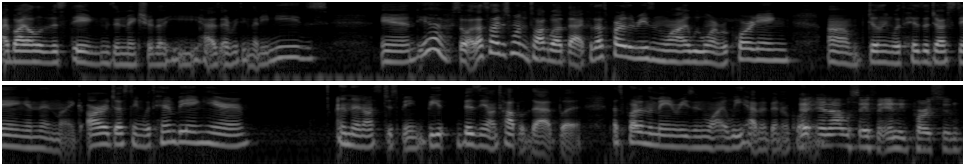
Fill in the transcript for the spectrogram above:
I buy all of his things and make sure that he has everything that he needs. And yeah, so that's why I just wanted to talk about that because that's part of the reason why we weren't recording, um, dealing with his adjusting and then like our adjusting with him being here and then us just being be- busy on top of that. But that's part of the main reason why we haven't been recording. And, and I would say for any person,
